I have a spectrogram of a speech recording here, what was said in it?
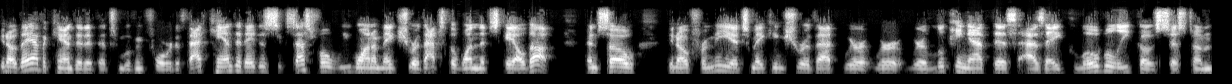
you know they have a candidate that's moving forward if that candidate is successful we want to make sure that's the one that's scaled up and so, you know, for me, it's making sure that we're we're we're looking at this as a global ecosystem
